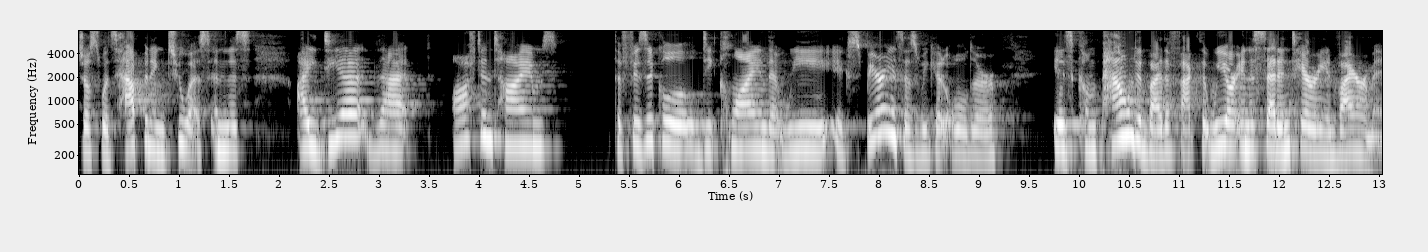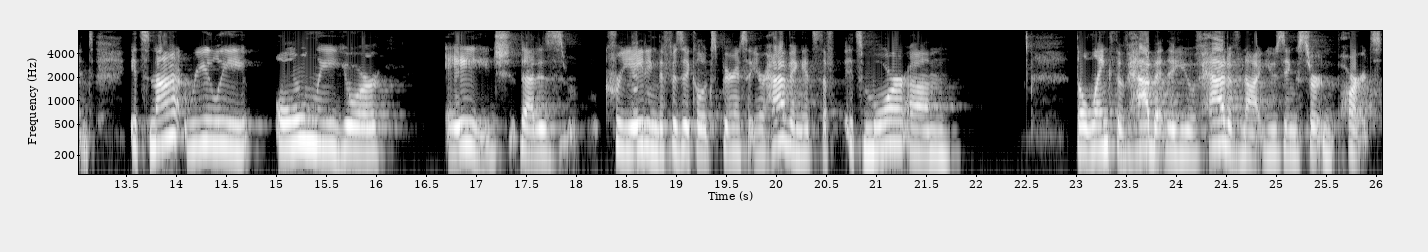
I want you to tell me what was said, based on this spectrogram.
just what's happening to us. And this idea that oftentimes the physical decline that we experience as we get older is compounded by the fact that we are in a sedentary environment. It's not really only your age that is creating the physical experience that you're having it's the it's more um, the length of habit that you have had of not using certain parts.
